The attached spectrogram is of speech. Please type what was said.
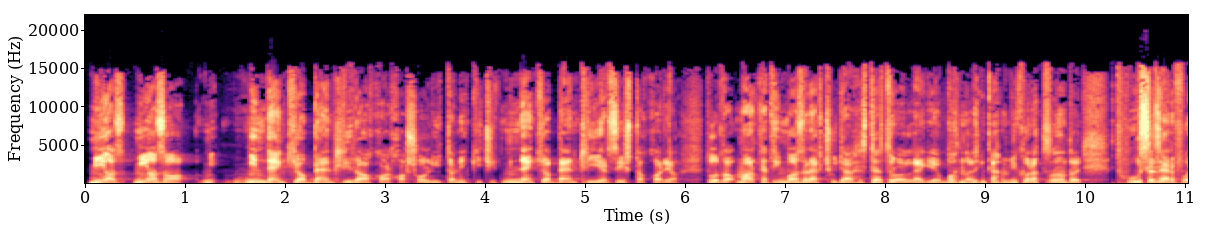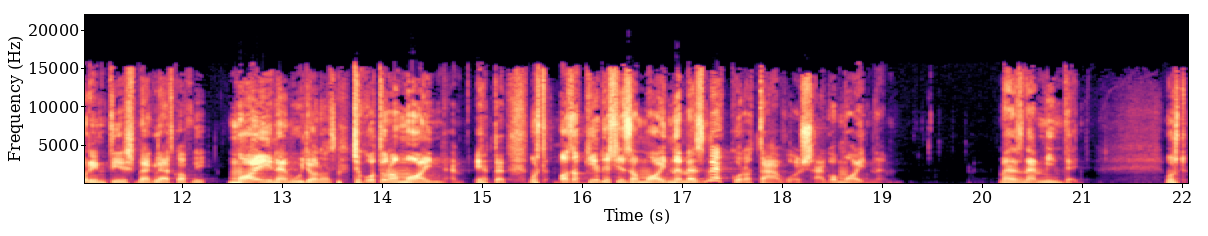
Mi az, mi az a, mi, mindenki a Bentley-re akar hasonlítani kicsit. Mindenki a Bentley érzést akarja. Tudod, a marketingban az a legcsúgyább, ezt te tudod a legjobban, amikor azt mondod, hogy 20 ezer forint is meg lehet kapni. Majdnem ugyanaz. Csak ott van a majdnem. Érted? Most az a kérdés, hogy ez a majdnem, ez mekkora távolság a majdnem? Mert ez nem mindegy. Most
